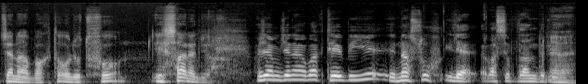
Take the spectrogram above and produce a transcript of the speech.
Cenab-ı Hak da o lütfu ihsan ediyor. Hocam Cenab-ı Hak tevbeyi e, nasuh ile vasıflandırıyor. Evet.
